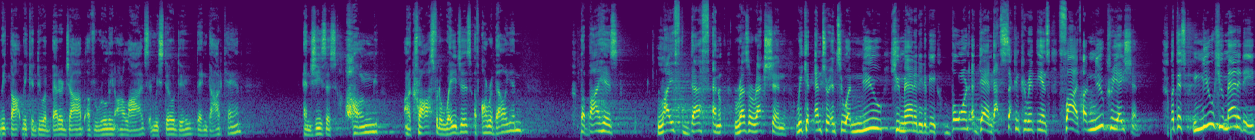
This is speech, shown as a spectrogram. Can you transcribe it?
We thought we could do a better job of ruling our lives, and we still do, than God can. And Jesus hung on a cross for the wages of our rebellion. But by his life, death, and resurrection, we could enter into a new humanity to be born again. That's Second Corinthians 5, a new creation. But this new humanity,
